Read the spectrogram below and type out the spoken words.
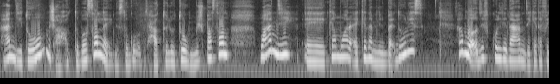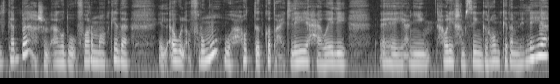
عندي توم مش هحط بصل لأن السجق بتحط له توم مش بصل. وعندي آه كام ورقة كده من البقدونس. هبدأ أضيف كل ده عندي كده في الكبة عشان أخده فرمة كده الأول أفرمه وهحط قطعة ليا حوالي آه يعني حوالي خمسين جرام كده من اللية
